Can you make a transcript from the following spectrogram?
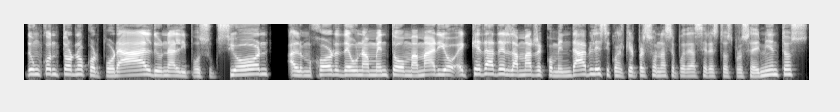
de un contorno corporal, de una liposucción, a lo mejor de un aumento mamario, eh, ¿qué edad es la más recomendable si cualquier persona se puede hacer estos procedimientos?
